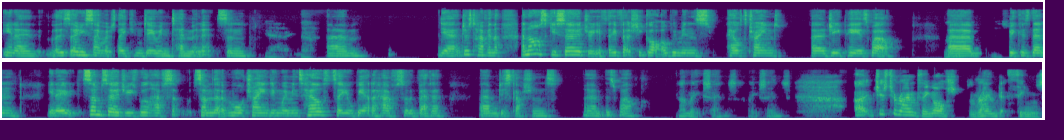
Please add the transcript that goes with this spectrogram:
you know there's only so much they can do in 10 minutes and Yeah, yeah. um yeah just having that and ask your surgery if they've actually got a women's health trained uh, GP as well Right. um because then you know some surgeries will have some, some that are more trained in women's health so you'll be able to have sort of better um discussions um as well That makes sense. That makes sense. Uh, just to round thing off, round things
